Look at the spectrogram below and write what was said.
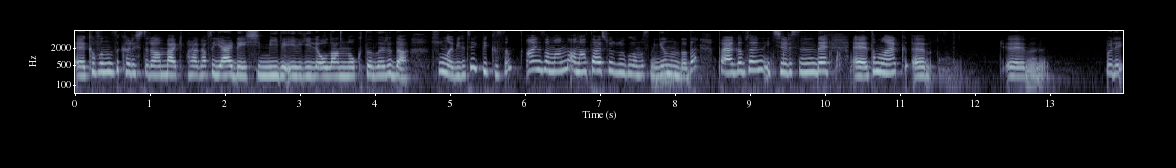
e, kafanızı karıştıran belki paragrafta yer değişimiyle ilgili olan noktaları da sunabilecek bir kısım. Aynı zamanda anahtar söz uygulamasının yanında da paragrafların içerisinde e, tam olarak e, e, böyle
